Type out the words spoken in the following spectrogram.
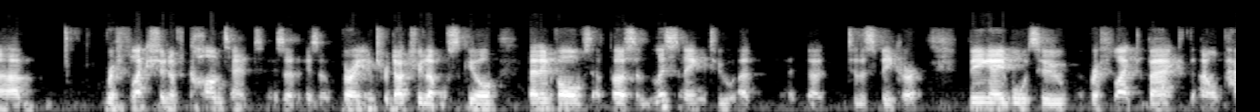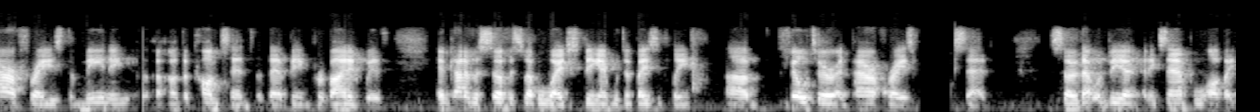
um, reflection of content is a, is a very introductory level skill that involves a person listening to a, a, to the speaker, being able to reflect back or paraphrase the meaning of the content that they're being provided with in kind of a surface level way, just being able to basically um, filter and paraphrase what said. So that would be a, an example of a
